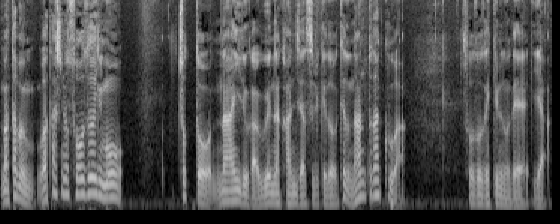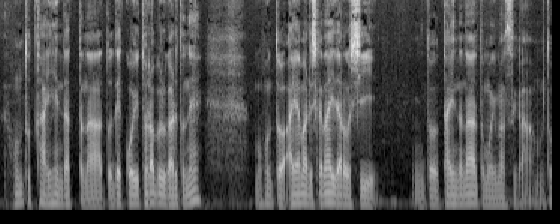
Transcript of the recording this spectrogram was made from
まあ多分私の想像よりもちょっと難易度が上な感じはするけど、けどなんとなくは想像できるので、いや、ほんと大変だったなと。で、こういうトラブルがあるとね、もうほんと謝るしかないだろうし、んと大変だなと思いますが、本当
